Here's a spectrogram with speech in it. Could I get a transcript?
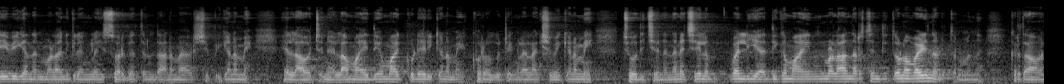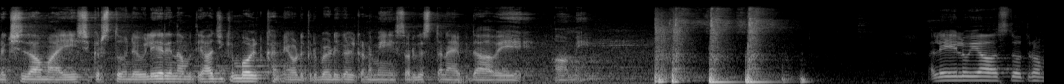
ദൈവിക നന്മ അനുഗ്രഹങ്ങളെയും സ്വർഗത്തിൽ ദാനമായി വർഷിപ്പിക്കണമേ. എല്ലാവറ്റിനും എല്ലാമായി ദൈവമായി കൂടെ ഇരിക്കണമേ കുറവ് കുറ്റങ്ങളെല്ലാം ക്ഷമിക്കണമേ. ചോദിച്ചതിന് നനച്ചാലും വലിയ അധികമായി നന്മളാ നിർച്ചന്തിത്തോളം വഴി നടത്തണമെന്ന് കർത്താവ് രക്ഷിതാവുമായ കർത്താവുമായ യേശു ക്രിസ്തുവിന്റെ വിലയേറിയ നാമത്തെ യാചിക്കുമ്പോൾ കന്യയോട് കൃപയോട് കേൾക്കണമേ. സ്വർഗസ്ഥനായ പിതാവേ ആമി അലേലുയാ സ്തോത്രം.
